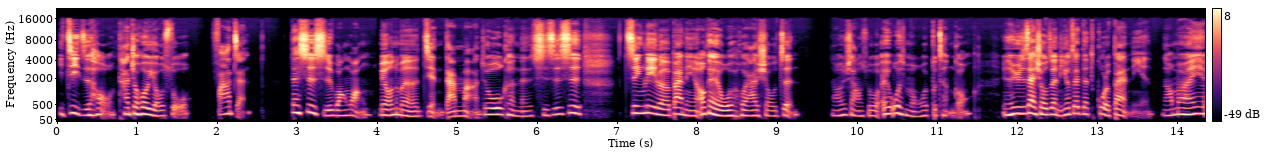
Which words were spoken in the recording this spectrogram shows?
一季之后，它就会有所发展。但事实往往没有那么简单嘛，就我可能其实是。经历了半年，OK，我回来修正，然后就想说，哎，为什么我会不成功？于是再修正，你又再过了半年，然后慢慢越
